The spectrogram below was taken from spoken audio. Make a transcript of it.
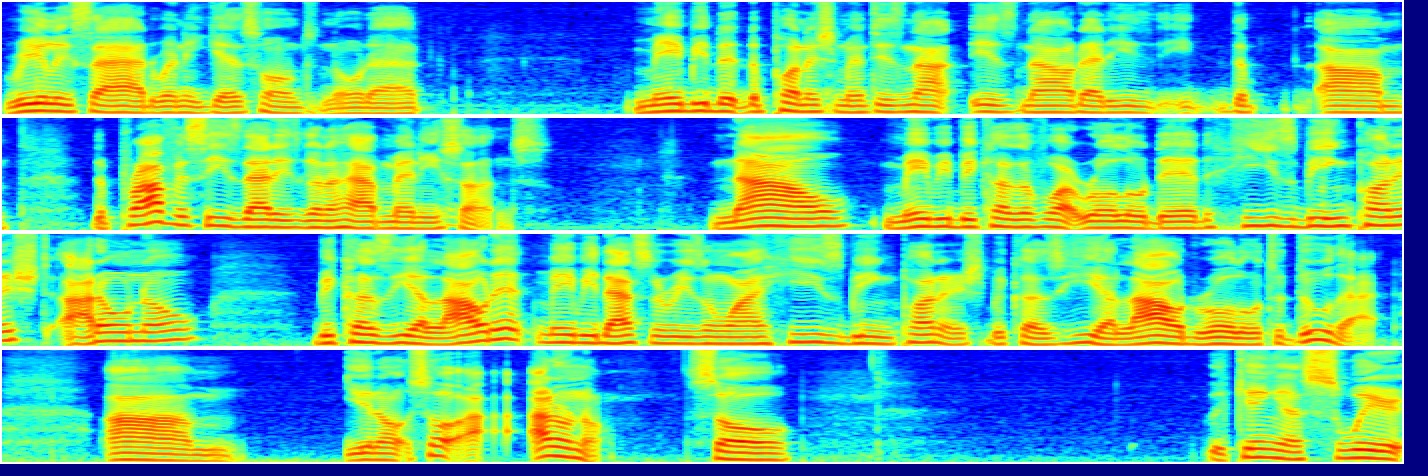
really sad when he gets home to know that maybe the, the punishment is not is now that he, he the um the prophecies that he's gonna have many sons. Now, maybe because of what Rollo did, he's being punished. I don't know. Because he allowed it, maybe that's the reason why he's being punished because he allowed Rollo to do that. Um, you know, so I, I don't know. So the king has swear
